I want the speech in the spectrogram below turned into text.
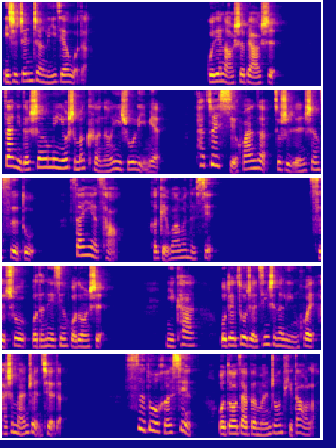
你是真正理解我的。”古典老师表示，在《你的生命有什么可能》一书里面，他最喜欢的就是人生四度、三叶草和给弯弯的信。此处我的内心活动是：你看。我对作者精神的领会还是蛮准确的，四度和信我都在本文中提到了。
